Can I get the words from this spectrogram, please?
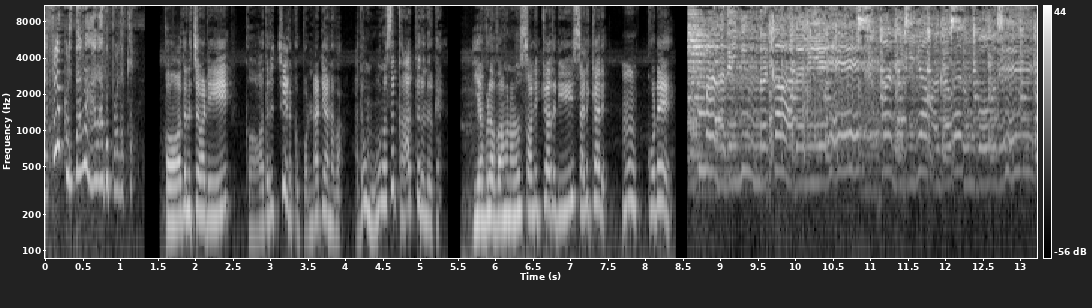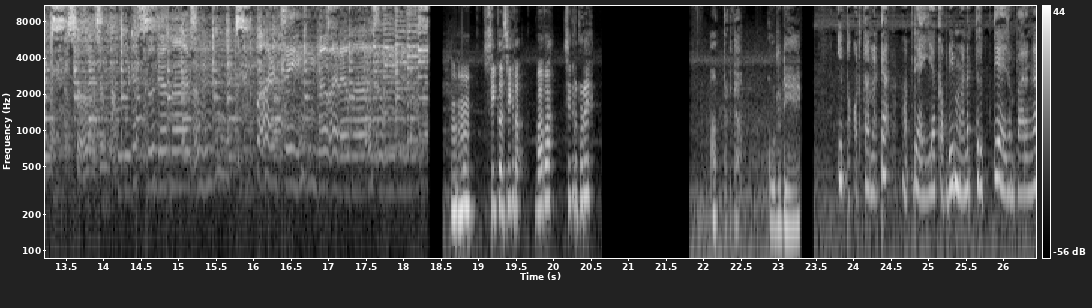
எவ்வளவு கொடுத்தாலும் ஆளாது போலக்கு. காதலிச்சவாடி காதலிச்சு எனக்கு பொண்டாட்டியானவா. அதுவும் மூணு வருஷம் காத்து இருந்திருக்கேன். எவ்வளவு வாங்கினாலும் சலிக்காதுடி சலிக்காது. ம் கொடு. சீக்கிரம் சீக்கிரம். பாபா சீக்கிரம் கொடு அப்படிதான் குடுடி இப்ப கொடுத்தா மட்டும் அப்படியே ஐயாக்கு அப்படியே மன திருப்தி ஆயிரும் பாருங்க.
